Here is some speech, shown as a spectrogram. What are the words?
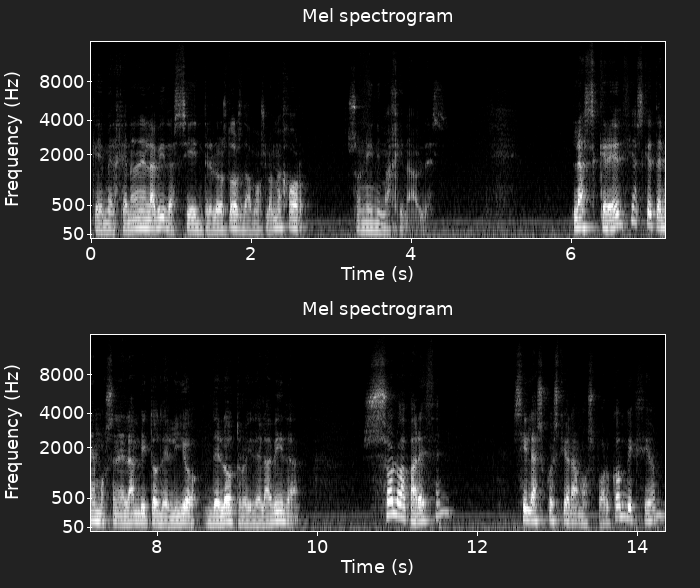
que emergerán en la vida si entre los dos damos lo mejor, son inimaginables. Las creencias que tenemos en el ámbito del yo, del otro y de la vida, solo aparecen si las cuestionamos por convicción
